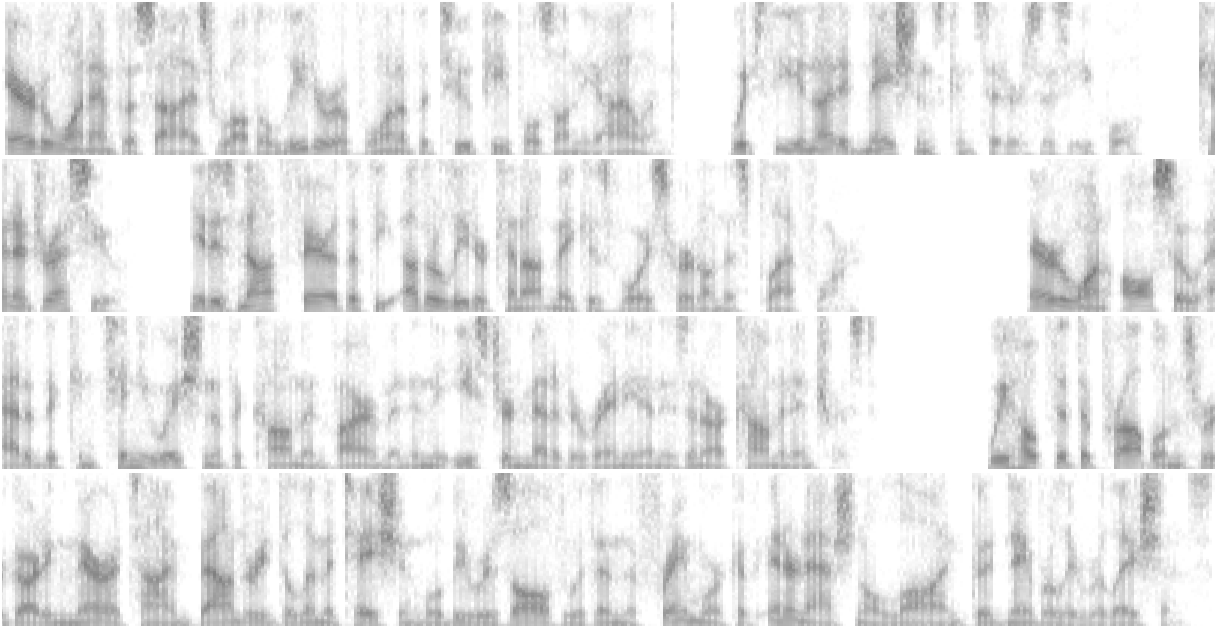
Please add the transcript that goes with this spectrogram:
Erdogan emphasized while the leader of one of the two peoples on the island, which the United Nations considers as equal, can address you, it is not fair that the other leader cannot make his voice heard on this platform. Erdogan also added the continuation of the calm environment in the eastern Mediterranean is in our common interest. We hope that the problems regarding maritime boundary delimitation will be resolved within the framework of international law and good neighborly relations.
